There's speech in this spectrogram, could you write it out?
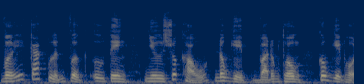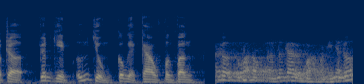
với các lĩnh vực ưu tiên như xuất khẩu, nông nghiệp và nông thôn, công nghiệp hỗ trợ, doanh nghiệp ứng dụng công nghệ cao, vân vân. Tăng cường hoạt động nâng cao hiệu quả quản lý nhà nước,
